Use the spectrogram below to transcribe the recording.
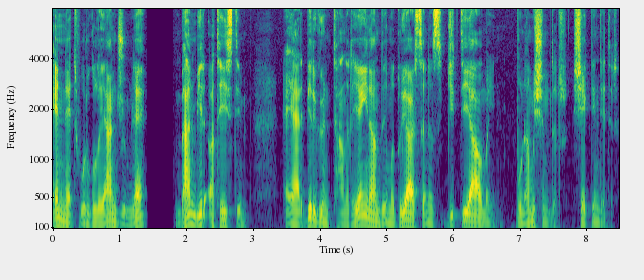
en net vurgulayan cümle, ben bir ateistim. Eğer bir gün Tanrı'ya inandığımı duyarsanız ciddiye almayın, bunamışımdır şeklindedir.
